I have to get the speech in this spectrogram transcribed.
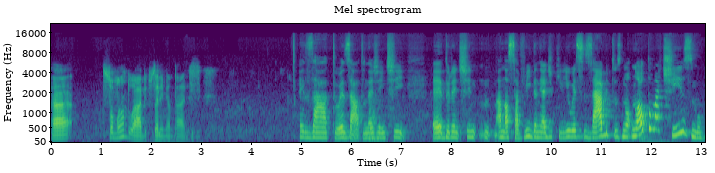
ah, somando hábitos alimentares. Exato, exato, né? A gente é, durante a nossa vida, né, adquiriu esses hábitos no, no, automatismo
